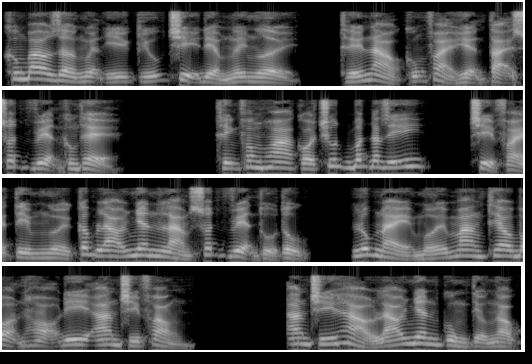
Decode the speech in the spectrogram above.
không bao giờ nguyện ý cứu trị điểm ngây người, thế nào cũng phải hiện tại xuất viện không thể. Thịnh Phong Hoa có chút bất đắc dĩ, chỉ phải tìm người cấp lão nhân làm xuất viện thủ tục, lúc này mới mang theo bọn họ đi an trí phòng. An trí hảo lão nhân cùng Tiểu Ngọc,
